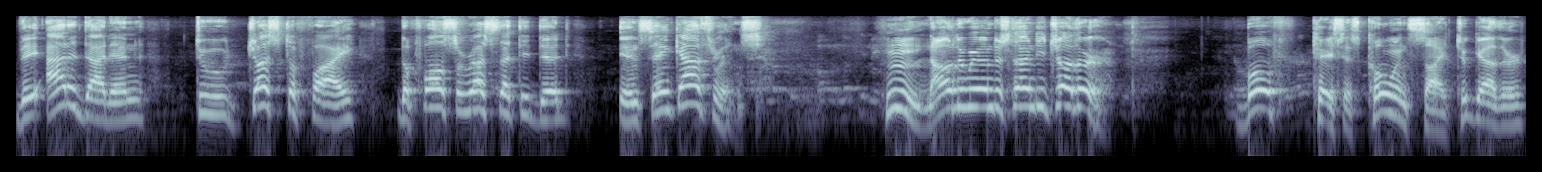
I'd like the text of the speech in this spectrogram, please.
They added that in to justify the false arrest that they did in St. Catharines. Hmm, now do we understand each other? Both cases coincide together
